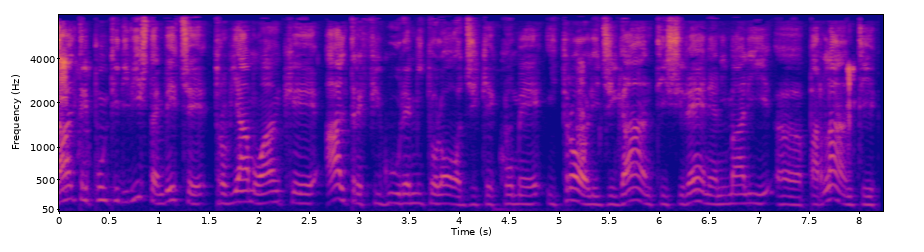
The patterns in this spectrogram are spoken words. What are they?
da altri punti di vista invece troviamo anche altre figure mitologiche come i trolli, giganti, sirene, animali eh, parlanti,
